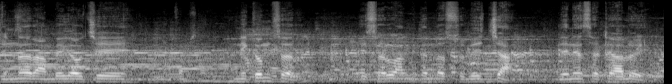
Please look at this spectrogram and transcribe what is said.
जुन्नर आंबेगावचे निकम सर हे सर्व आम्ही त्यांना शुभेच्छा देण्यासाठी आलो आहे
